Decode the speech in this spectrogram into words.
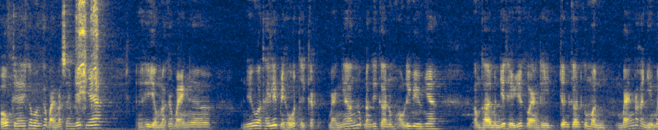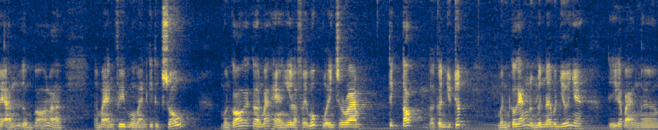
Ok, cảm ơn các bạn đã xem clip nhé. Ờ, hy vọng là các bạn ờ, nếu thấy clip này hữu ích thì các bạn nhớ ấn nút đăng ký kênh ủng hộ review nha. Đồng thời mình giới thiệu với các bạn thì trên kênh của mình bán rất là nhiều máy ảnh, gồm có là máy ảnh phim và máy ảnh kỹ thuật số mình có các kênh bán hàng như là Facebook và Instagram, TikTok và kênh YouTube. Mình có gắn đường link ở bên dưới nha. Thì các bạn ờ,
